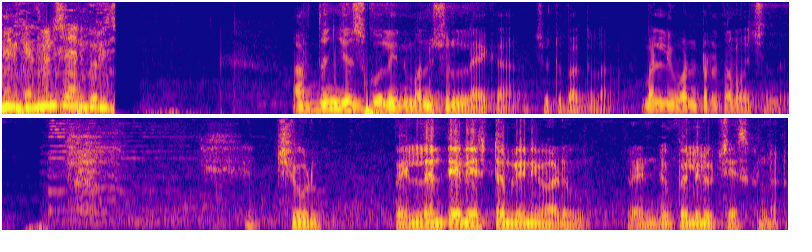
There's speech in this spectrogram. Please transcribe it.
నేను కన్విన్స్ అయ్యాను గురూజీ. అర్థం చేసుకోలేని మనుషులు లేక చుట్టుపక్కల మళ్ళీ ఒంటరితనం వచ్చింది. చూడు పెళ్ళంటేనే ఇష్టం లేనివాడు రెండు పెళ్ళిలు చేసుకున్నాడు.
